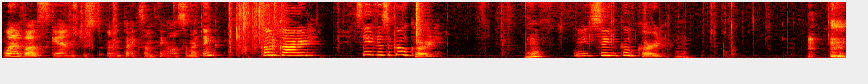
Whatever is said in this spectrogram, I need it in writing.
one of us can just unpack something awesome. I think code card. Save as a code card. Hmm? We need to save a code card. Hmm.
